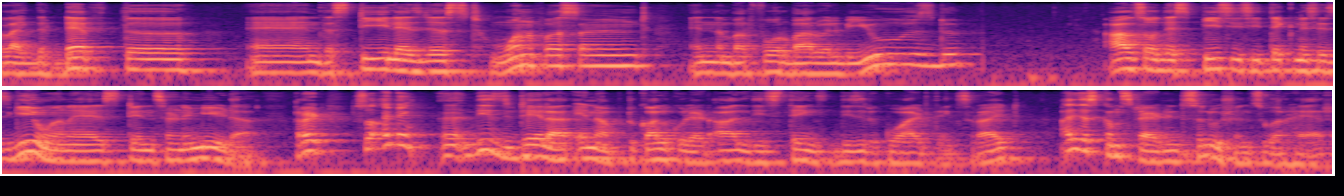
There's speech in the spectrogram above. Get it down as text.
like the depth and the steel is just 1% and number 4 bar will be used. Also this PCC thickness is given as 10 centimeter right? So I think uh, these detail are enough to calculate all these things these required things right? I'll just come straight into solutions over here.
